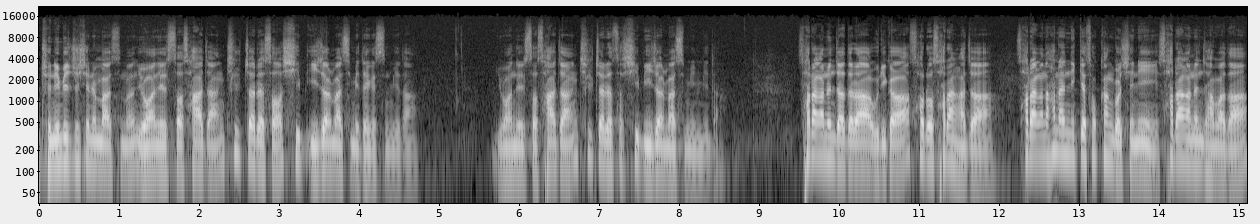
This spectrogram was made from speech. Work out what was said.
주님이 주시는 말씀은 요한일서 4장 7절에서 12절 말씀이 되겠습니다. 요한일서 4장 7절에서 12절 말씀입니다. 사랑하는 자들아 우리가 서로 사랑하자. 사랑은 하나님께 속한 것이니 사랑하는 자마다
